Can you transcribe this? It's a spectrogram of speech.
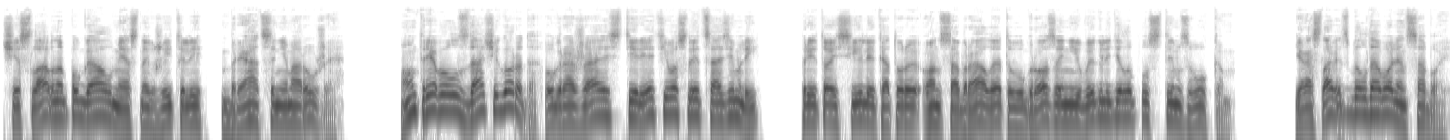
тщеславно пугал местных жителей бряцанием оружия. Он требовал сдачи города, угрожая стереть его с лица земли. При той силе, которую он собрал, эта угроза не выглядела пустым звуком. Ярославец был доволен собой.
